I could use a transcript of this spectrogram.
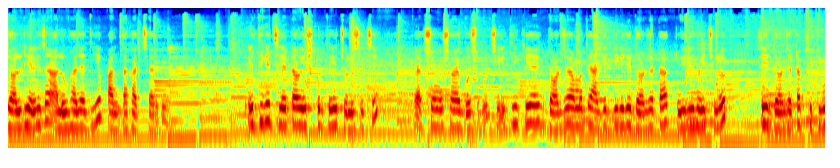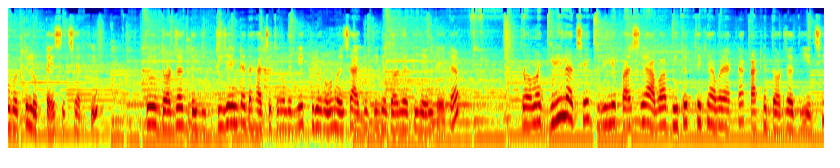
জল ঢেলে রেখেছে, আলু ভাজা দিয়ে পান্তা খাচ্ছে আর কি। এদিকে ছেলেটাও স্কুল থেকে চলে এসেছে। একসঙ্গে সবাই বসে পড়ছে। এদিকে দরজা আমাদের আগের দিকে যে দরজাটা তৈরি হয়েছিল, সেই দরজাটা ফিটিং করতে লোকটা এসেছে আর কি। তো দরজার ডিজাইনটা দেখাচ্ছে তোমাদেরকে কীরকম হয়েছে, আগের দিকে দরজার ডিজাইনটা এটা। তো আমার গ্রিল আছে, গ্রিলের পাশে আবার ভিতর থেকে আবার একটা কাঠের দরজা দিয়েছি।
